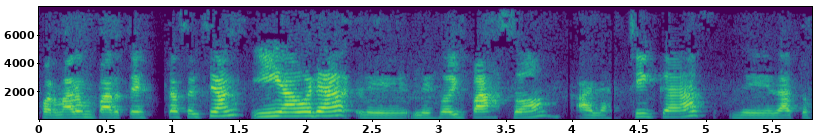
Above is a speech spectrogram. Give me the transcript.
formaron parte de esta sección. Y ahora les doy paso a las chicas de Datos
